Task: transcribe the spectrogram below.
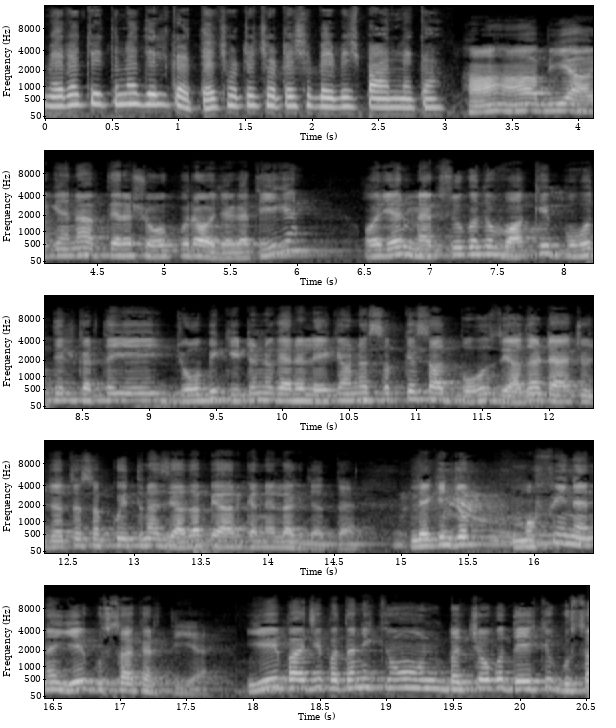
میرا تو اتنا دل کرتا ہے چھوٹے چھوٹے سے بیبیز پالنے کا۔ ہاں ہاں اب یہ آ گیا نا اب تیرا شوق پورا ہو جائے گا ٹھیک ہے؟ اور یار میکسو کا تو واقعی بہت دل کرتا ہے یہ جو بھی کیٹن وغیرہ لے کے آنا سب کے ساتھ بہت زیادہ اٹیچ ہو جاتا ہے سب کو اتنا زیادہ پیار کرنے لگ جاتا ہے۔ لیکن جو مفن ہے نا یہ غصہ کرتی ہے۔ یہ باجی پتہ نہیں کیوں ان بچوں کو دیکھ کے غصہ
